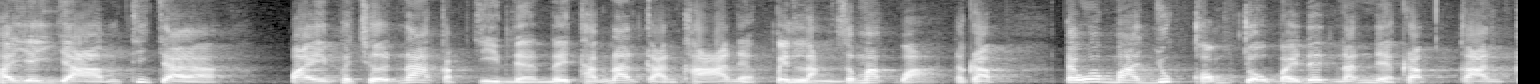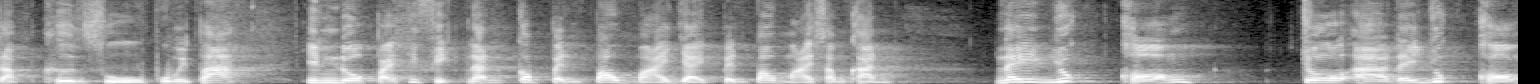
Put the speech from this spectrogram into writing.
พยายามที่จะไปเผชิญหน้ากับจีนเนี่ยในทางด้านการค้าเนี่ยเป็นหลักซะมากกว่านะครับแต่ว่ามายุคของโจไบเดนนั้นเนี่ยครับการกลับคืนสู่ภูมิภาคอินโดแปซิฟิกนั้นก็เป็นเป้าหมายใหญ่เป็นเป้าหมายสำคัญ ในยุคของโจในยุคของ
